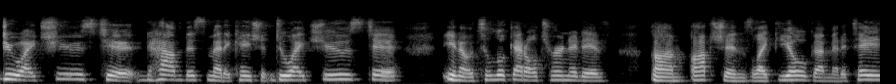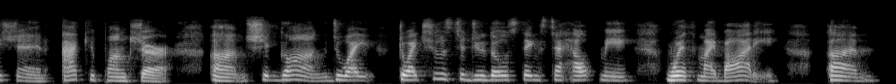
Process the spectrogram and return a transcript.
Do I choose to have this medication? Do I choose to, you know, to look at alternative um, options like yoga, meditation, acupuncture, um, qigong? Do I do I choose to do those things to help me with my body, um,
